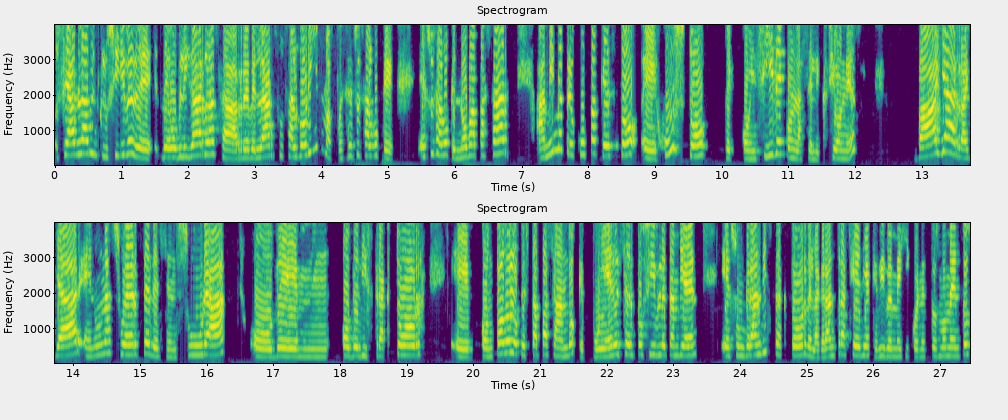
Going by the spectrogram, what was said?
se ha hablado inclusive de, obligarlas a revelar sus algoritmos, pues eso es algo que eso es algo que no va a pasar. A mí me preocupa que esto eh, justo que coincide con las elecciones vaya a rayar en una suerte de censura o de mm, o de distractor eh, con todo lo que está pasando, que puede ser posible también, es un gran distractor de la gran tragedia que vive México en estos momentos,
